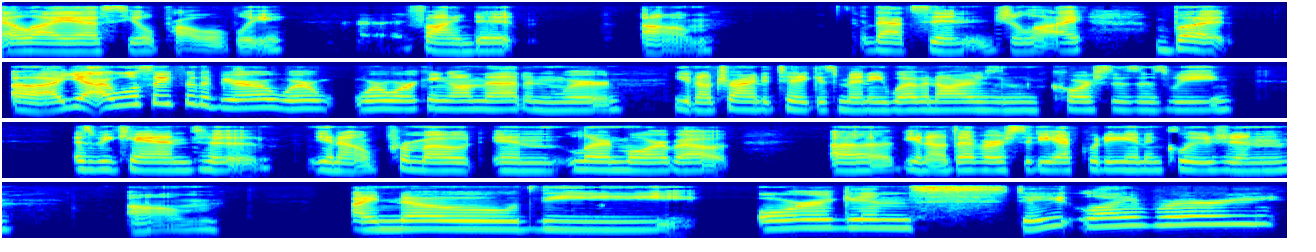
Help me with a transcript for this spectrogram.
lis you'll probably find it um that's in july but uh, yeah, I will say for the bureau, we're we're working on that, and we're you know trying to take as many webinars and courses as we as we can to you know promote and learn more about uh, you know diversity, equity, and inclusion. Um, I know the Oregon State Library.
